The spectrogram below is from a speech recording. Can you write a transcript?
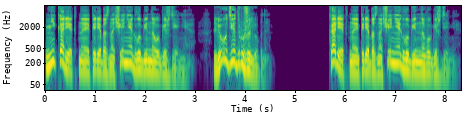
Некорректное переобозначение глубинного убеждения. Люди дружелюбны. Корректное переобозначение глубинного убеждения.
